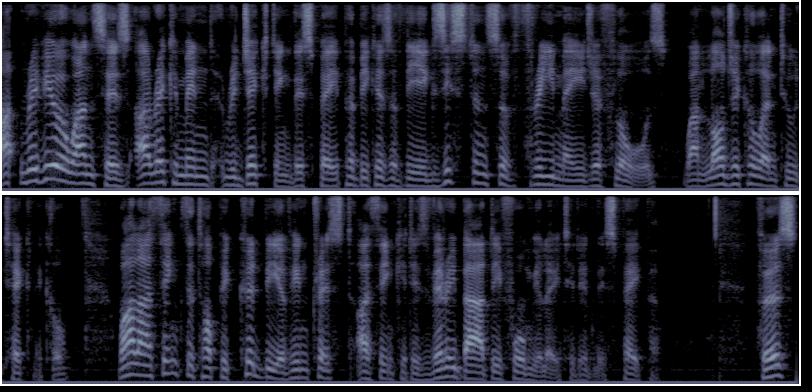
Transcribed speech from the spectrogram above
Uh, reviewer 1 says I recommend rejecting this paper because of the existence of three major flaws one logical and two technical while I think the topic could be of interest, I think it is very badly formulated in this paper. First,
